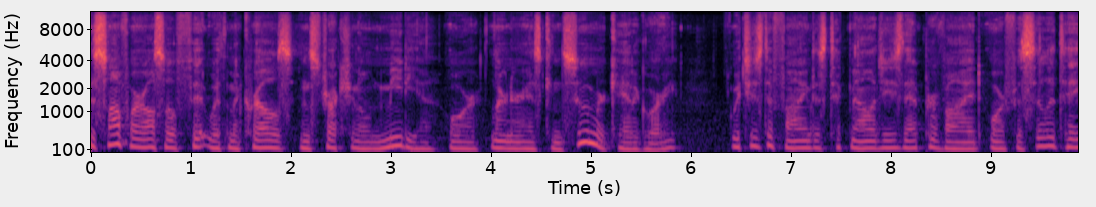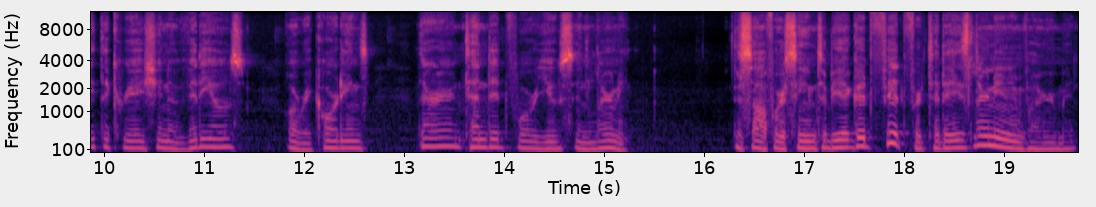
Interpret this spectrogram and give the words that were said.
The software also fit with McREL's instructional media or learner as consumer category, which is defined as technologies that provide or facilitate the creation of videos or recordings that are intended for use in learning. The software seemed to be a good fit for today's learning environment,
